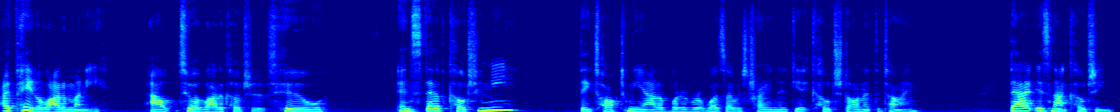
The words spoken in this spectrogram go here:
I paid a lot of money out to a lot of coaches who instead of coaching me, they talked me out of whatever it was I was trying to get coached on at the time. That is not coaching.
